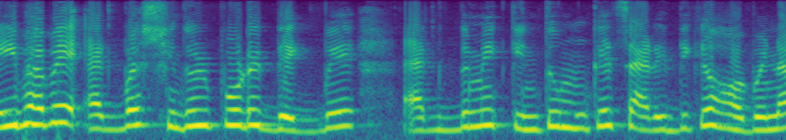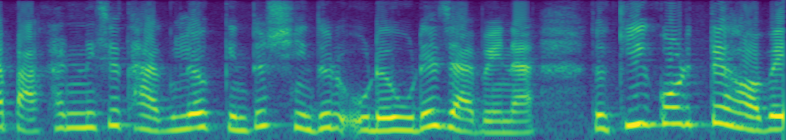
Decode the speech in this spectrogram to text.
এইভাবে একবার সিঁদুর পরে দেখবে, একদমই কিন্তু মুখের চারিদিকে হবে না, পাখার নিচে থাকলেও কিন্তু সিঁদুর উড়ে উড়ে যাবে না। তো কি করতে হবে?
